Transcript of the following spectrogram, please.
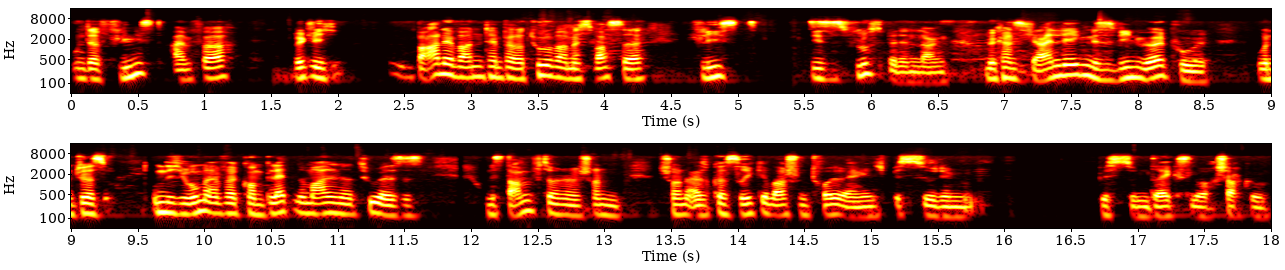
und da fließt einfach wirklich Badewannen, temperaturwarmes Wasser, fließt dieses Flussbett entlang. Und du kannst dich reinlegen, das ist wie ein Whirlpool. Und du hast um dich herum einfach komplett normale Natur. Es ist, und es dampft dann schon, schon, also Costa Rica war schon toll eigentlich, bis zu dem, bis zum Drecksloch Chaco.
